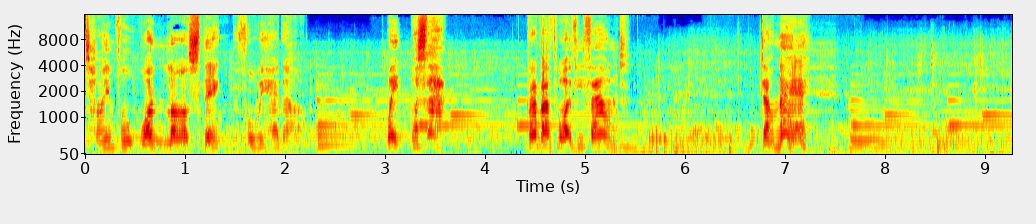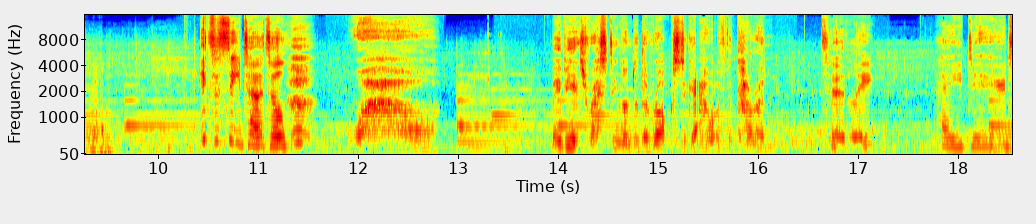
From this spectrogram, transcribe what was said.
Time for one last thing before we head up. Wait, what's that? Prabath, what have you found? Down there? It's a sea turtle. Wow. Maybe it's resting under the rocks to get out of the current. Turtley. Hey, dude.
